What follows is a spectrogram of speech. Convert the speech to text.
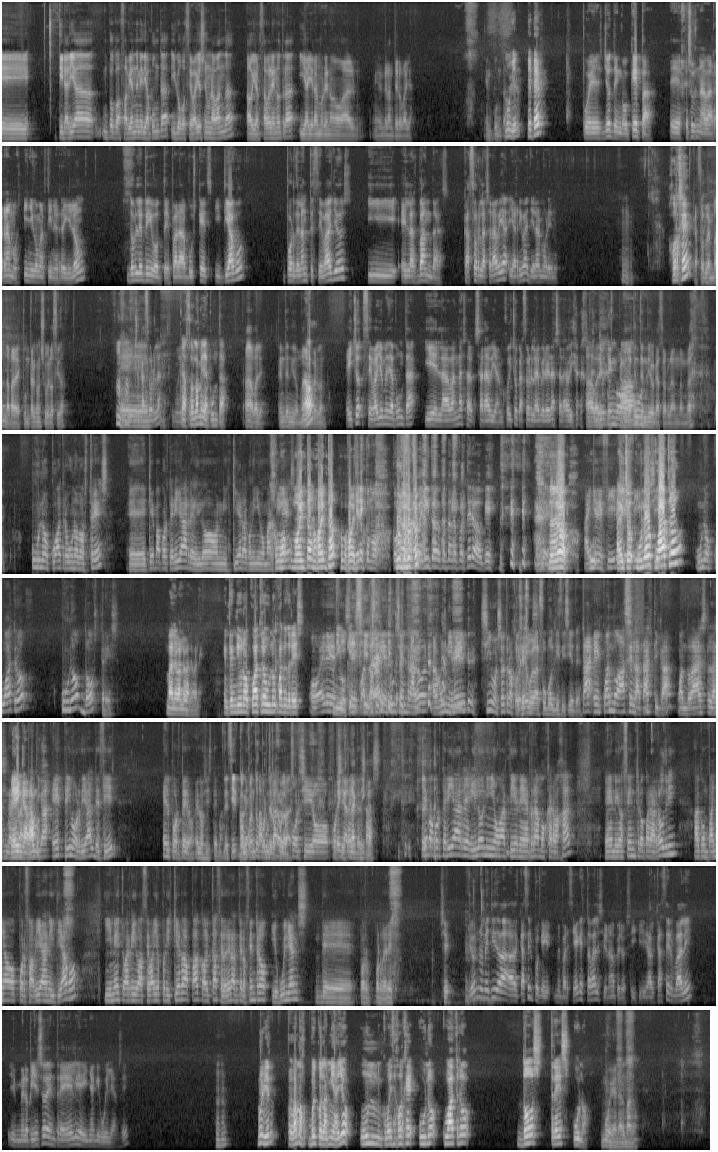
tiraría un poco a Fabián de media punta y luego Ceballos en una banda, a Oyarzábal en otra y a Gerard Moreno al delantero, vaya. En punta. Muy bien. Pepe. Pues yo tengo Kepa, eh, Jesús Navas, Ramos, Íñigo Martínez, Reguilón. Doble pivote para Busquets y Tiago. Por delante Ceballos. Y en las bandas Cazorla Sarabia y arriba Gerard Moreno. Hmm. Jorge. Cazorla en banda para despuntar con su velocidad. ¿He dicho Cazorla? Cazorla media punta. Ah, vale. Te he entendido mal, perdón. He dicho Ceballos media punta y en la banda Sarabia. A lo mejor he dicho Cazorla, ¿eh? pero era Sarabia. Ah, vale. Yo tengo no te he entendido Cazorla en banda. 1-4-1-2-3. Eh, Kepa portería, Reguilón izquierda con Íñigo Martínez. Un momento, un momento, ¿Quieres como, como Uno, Benito contando portero o qué? no, no. Hay que decir. Ha dicho 1-4. 1-4-1-2-3. Vale, vale, vale, vale. Entendí 1-4, 1-4-3. O he de decir Digo, que, cuando hay el curso entrenador, algún nivel, si vosotros Jorge juega al fútbol 17. Es cuando haces la táctica, cuando das la asignatura táctica, es primordial decir el portero en los sistemas. Decir con cuántos porteros juegas. Por si, por si estáis interesados. Kepa portería, Reguilón, Niño Martínez, Ramos, Carvajal. Eh, mediocentro para Rodri, acompañados por Fabián y Tiago y meto arriba a Ceballos por izquierda, Paco Alcácer de delantero centro y Williams de, por, por derecha. Sí. Yo no he metido a Alcácer porque me parecía que estaba lesionado, pero si Alcácer vale, me lo pienso entre él y Iñaki Williams. ¿eh? Muy bien, pues vamos, voy con la mía yo. Un, como dice Jorge, 1, 4, 2, 3, 1. Muy bien, hermano.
